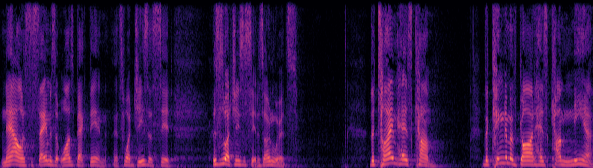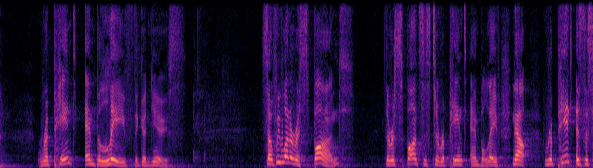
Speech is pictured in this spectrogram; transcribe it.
now is the same as it was back then. That's what Jesus said. This is what Jesus said, his own words. The time has come. The kingdom of God has come near repent and believe the good news. So, if we want to respond, the response is to repent and believe. Now, repent is this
